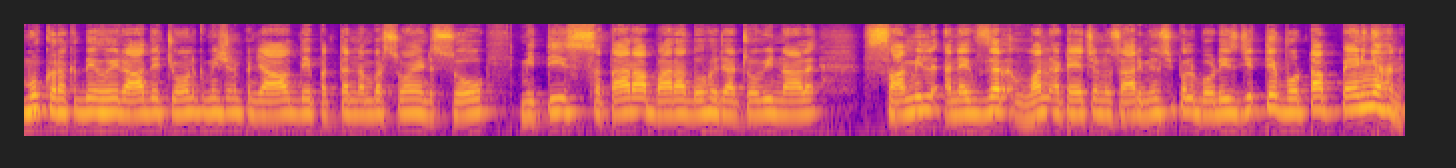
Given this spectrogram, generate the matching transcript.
ਮੁੱਖ ਰੱਖਦੇ ਹੋਏ ਰਾਜ ਦੇ ਚੋਣ ਕਮਿਸ਼ਨ ਪੰਜਾਬ ਦੇ ਪੱਤਰ ਨੰਬਰ 100 ਐਂਡ 100 ਮਿਤੀ 17 12 2024 ਨਾਲ ਸ਼ਾਮਿਲ ਅਨੈਕਸਰ 1 ਅਟੈਚ ਅਨੁਸਾਰ ਮਿਊਨਿਸਪਲ ਬੋਡੀਜ਼ ਜਿੱਥੇ ਵੋਟਾਂ ਪੈਣੀਆਂ ਹਨ,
